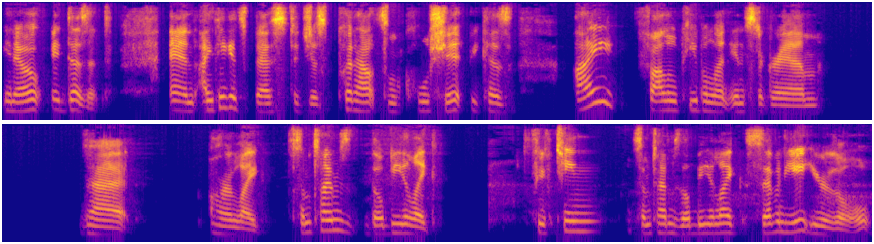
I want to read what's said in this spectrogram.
you know it doesn't. And i think it's best to just put out some cool shit because i follow people on instagram that are like sometimes they'll be like 15 sometimes they'll be like 78 years old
